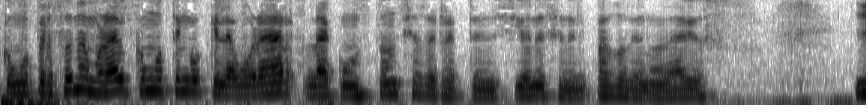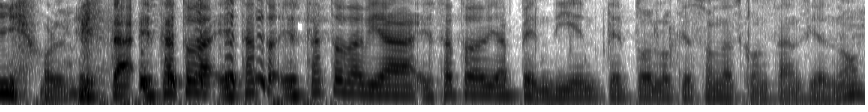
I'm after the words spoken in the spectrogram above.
Como persona moral, ¿cómo tengo que elaborar la constancia de retenciones en el pago de honorarios? Híjole. Está, está, toda, está, está, todavía, está todavía pendiente todo lo que son las constancias, ¿no?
